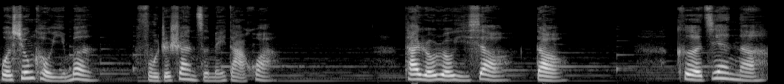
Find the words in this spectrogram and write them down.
我胸口一闷，抚着扇子没答话。他柔柔一笑，道：“可见呐，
